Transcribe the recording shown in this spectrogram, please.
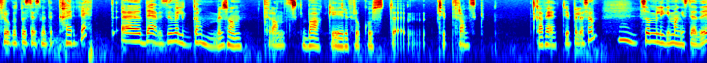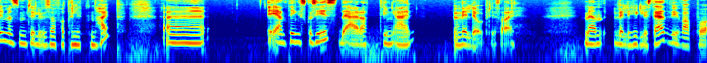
frokost på et sted som heter Karett. Uh, det er visst en veldig gammel sånn fransk bakerfrokost uh, typ fransk kafé-type, liksom. Mm. Som ligger mange steder, men som tydeligvis har fått en liten hype. Én uh, ting skal sies, det er at ting er veldig overprisa der. Men veldig hyggelig sted. Vi var på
